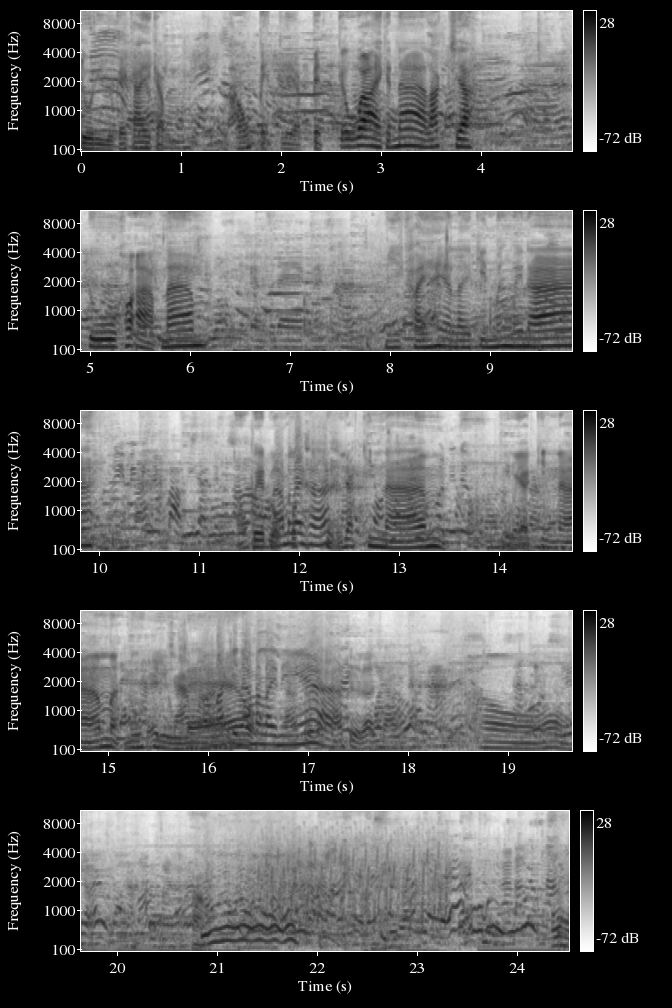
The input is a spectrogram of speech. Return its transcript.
ดูดีอยู่ใกล้ ๆ กับเล้าเป็ดเลยอะเป็ดก็ว่ายกันน่ารักเชียดูเขาอาบน้ำ มีใครให้อะไรกินบ้างไหมนะน้องเป็ดบอกน้ำอะไรคะหนูอยากกินน้ำหนูอยากกินน้ำอะหนูหิวแล้วเอามากินน้ำอะไรเนี่ยอ๋ออะอุ้ยอุ้ยอุ้ยอุ้ยโอ้โห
